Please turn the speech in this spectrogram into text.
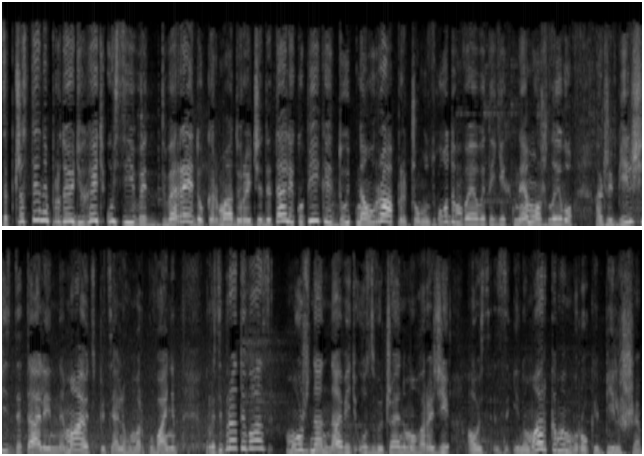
Запчастини продають геть усі від дверей до керма. До речі, деталі копійки йдуть на ура. Причому згодом виявити їх неможливо, адже більшість деталей не мають спеціального маркування. Розібрати вас можна навіть у звичайному гаражі. А ось з іномарками мороки більше.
